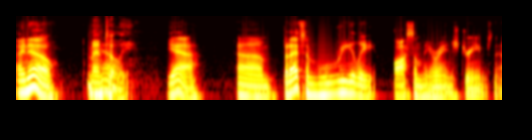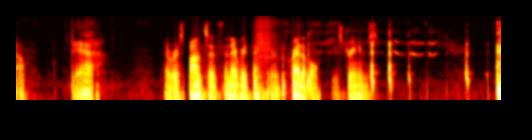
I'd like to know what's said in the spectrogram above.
I know, mentally. yeah. Um, but I have some really awesomely arranged dreams now. Yeah. They're responsive and everything. They're incredible. these dreams.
